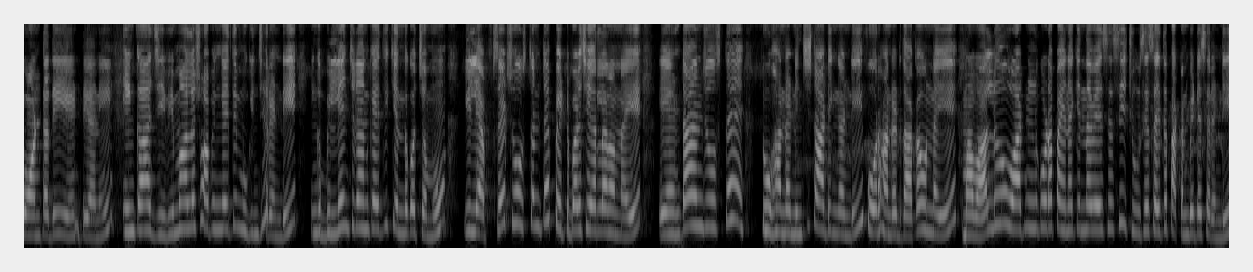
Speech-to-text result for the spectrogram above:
బాగుంటుంది ఏంటి అని. ఇంకా జీవి మాల్లో షాపింగ్ అయితే ముగించారండి. ఇంకా బిల్లు ఎంచడానికి అయితే కిందకు వచ్చాము ఈ లెఫ్ట్ సైడ్ చూస్తుంటే పెట్టుబడి చీరలు అని ఉన్నాయి. ఏంటా అని చూస్తే టూ హండ్రెడ్ నుంచి స్టార్టింగ్ అండి. ఫోర్ హండ్రెడ్ దాకా ఉన్నాయి. మా వాళ్ళు వాటిని కూడా పైన కింద వేసేసి చూసేసి అయితే పక్కన పెట్టేశారండి.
